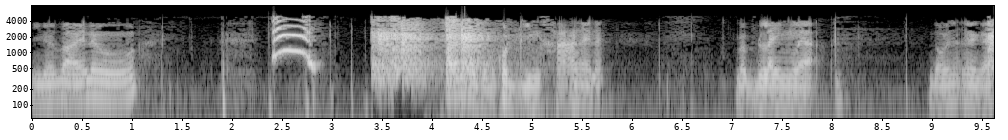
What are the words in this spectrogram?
ยิงโดนไว้หนูถ้าเกิดผมกดยิงค้างเลยนะ แบบเล็งเลยอะโดนอื่นก็ได้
